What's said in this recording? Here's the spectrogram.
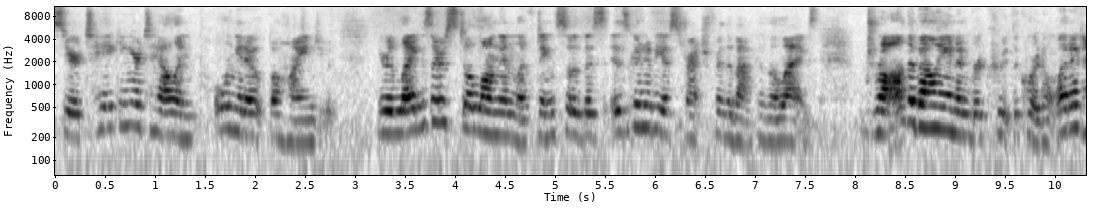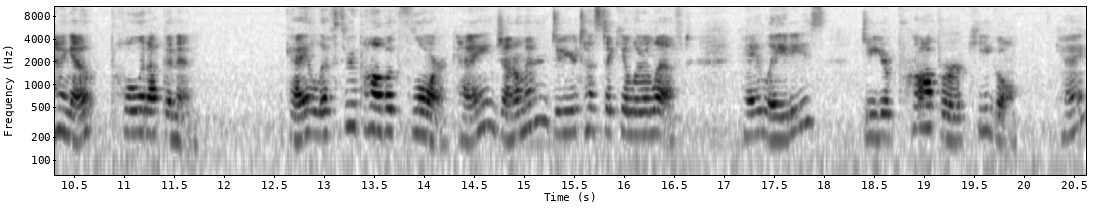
So you're taking your tail and pulling it out behind you. Your legs are still long and lifting, so this is going to be a stretch for the back of the legs. Draw the belly in and recruit the core. Don't let it hang out. Pull it up and in. Okay, lift through pelvic floor. Okay, gentlemen, do your testicular lift. Okay, ladies, do your proper Kegel. Okay,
